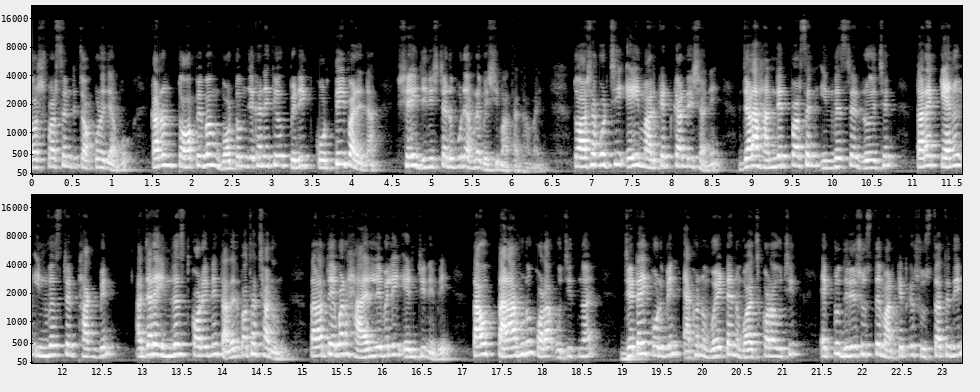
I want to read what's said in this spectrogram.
দশ পার্সেন্টে চক্করে যাব? কারণ টপ এবং বটম যেখানে কেউ প্রেডিক্ট করতেই পারে না, সেই জিনিসটার উপরে আমরা বেশি মাথা ঘামাই। তো আশা করছি এই মার্কেট কন্ডিশনে যারা হান্ড্রেড পার্সেন্ট ইনভেস্টেড রয়েছেন, তারা কেন ইনভেস্টেড থাকবেন? আর যারা ইনভেস্ট করেনি তাদের কথা ছাড়ুন। তারা তো এবার হায়ার লেভেলেই এন্ট্রি নেবে। তাও তাড়াহুড়ো করা উচিত নয়। যেটাই করবেন, এখন ওয়েট অ্যান্ড ওয়াচ করা উচিত। একটু ধীরে সুস্থে মার্কেটকে সুস্থাতে দিন,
